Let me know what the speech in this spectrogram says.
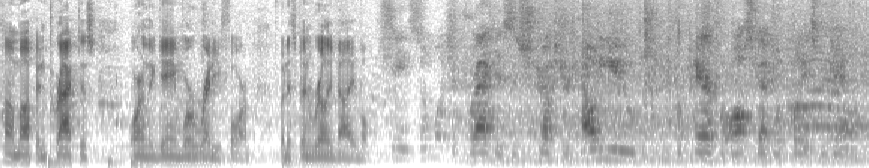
come up in practice or in the game, we're ready for them. But it's been really valuable. Shane, so much of practice is structured. How do you prepare for off-schedule plays for Jalen?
